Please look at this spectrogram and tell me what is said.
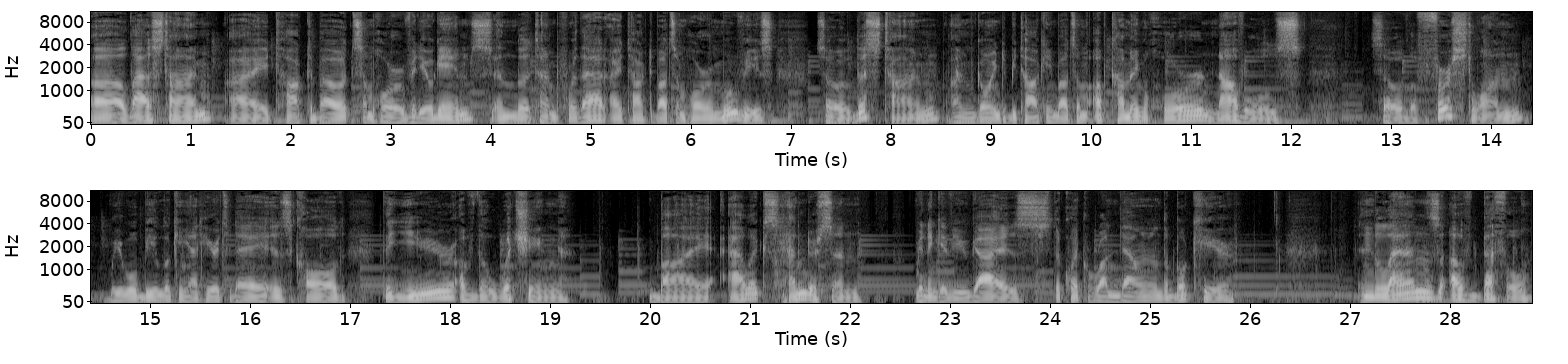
Uh, last time I talked about some horror video games, and the time before that I talked about some horror movies. So this time I'm going to be talking about some upcoming horror novels. So the first one we will be looking at here today is called The Year of the Witching by Alex Henderson. I'm going to give you guys the quick rundown of the book here. In the lands of Bethel,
